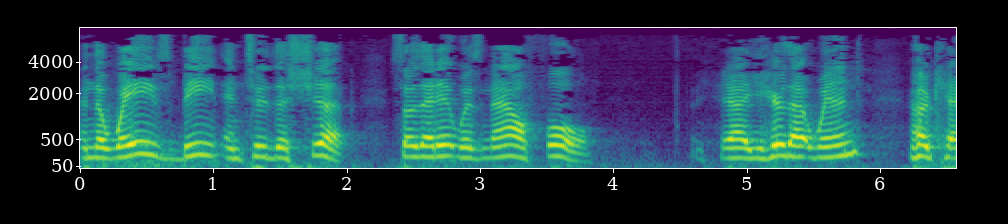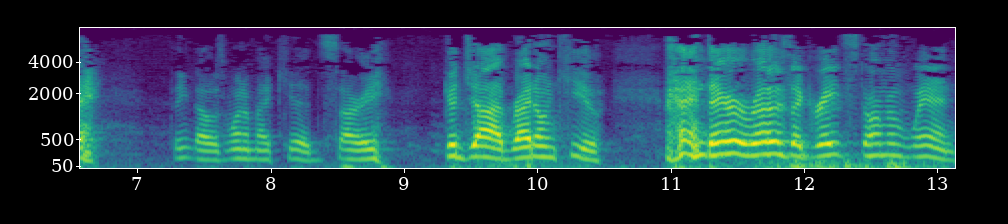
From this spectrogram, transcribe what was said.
and the waves beat into the ship, so that it was now full. Yeah, you hear that wind? Okay. I think that was one of my kids. Sorry. Good job. Right on cue. And there arose a great storm of wind,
